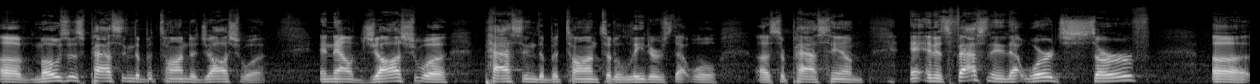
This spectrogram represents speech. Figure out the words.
of Moses passing the baton to Joshua, and now Joshua passing the baton to the leaders that will uh, surpass him. And, and it's fascinating that word "serve." uh,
